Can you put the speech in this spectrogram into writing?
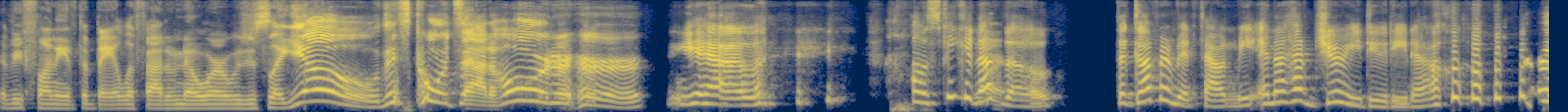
It'd be funny if the bailiff out of nowhere was just like, yo, this court's out of order. Yeah. oh, speaking of though, the government found me and I have jury duty now.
